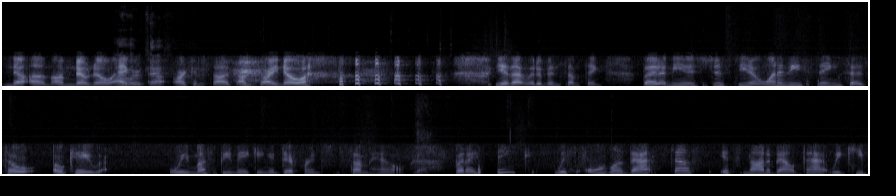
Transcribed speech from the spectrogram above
no, um, um, no, no, Agri- okay. uh, Arkansas. I'm sorry, no. yeah, that would have been something. But I mean, it's just you know one of these things that so okay, we must be making a difference somehow. Yeah. But I think with all of that stuff, it's not about that. We keep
